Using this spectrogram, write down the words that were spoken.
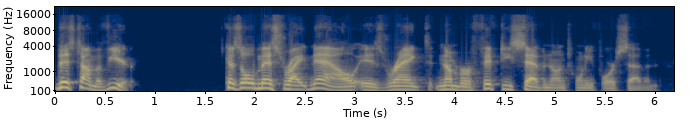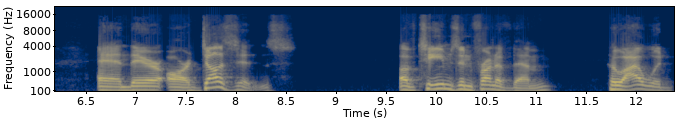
this time of year. Because Ole Miss right now is ranked number 57 on 24 7 and there are dozens of teams in front of them who I would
